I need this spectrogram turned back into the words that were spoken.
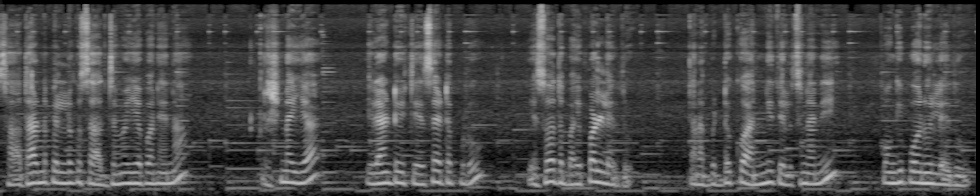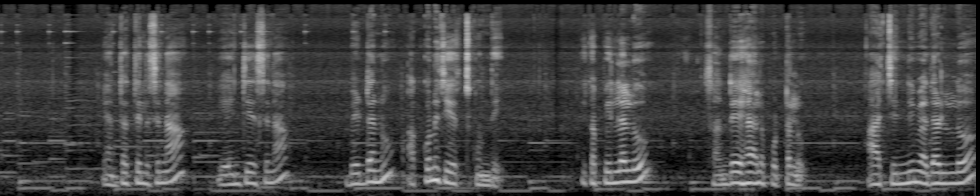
సాధారణ పిల్లలకు సాధ్యమయ్యే పనేనా? కృష్ణయ్య ఇలాంటివి చేసేటప్పుడు యశోద భయపడలేదు. తన బిడ్డకు అన్నీ తెలుసునని పొంగిపోను లేదు. ఎంత తెలిసినా ఏం చేసినా బిడ్డను అక్కును చేర్చుకుంది. ఇక పిల్లలు సందేహాల పుట్టలు. ఆ చిన్ని మెదడులో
